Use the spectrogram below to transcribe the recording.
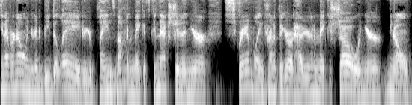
you never know when you're going to be delayed or your plane's mm-hmm. not going to make its connection and you're scrambling trying to figure out how you're going to make a show and you're you know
